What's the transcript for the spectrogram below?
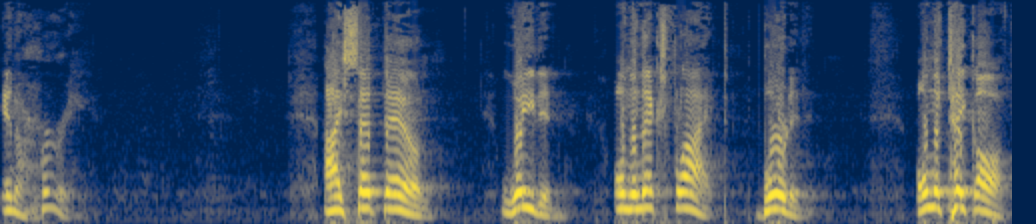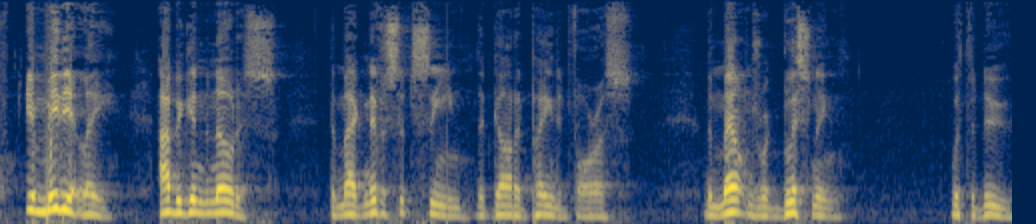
in a hurry. I sat down, waited on the next flight, boarded. On the takeoff, immediately, I began to notice the magnificent scene that God had painted for us. The mountains were glistening with the dew.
